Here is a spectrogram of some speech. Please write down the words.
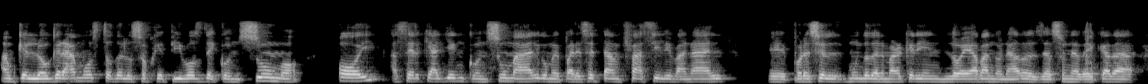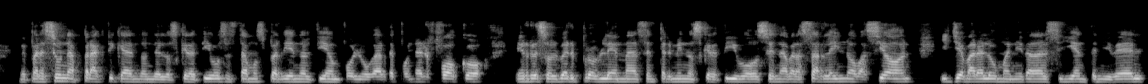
aunque logramos todos los objetivos de consumo hoy hacer que alguien consuma algo me parece tan fácil y banal. Eh, por eso el mundo del marketing lo he abandonado desde hace una década. Me parece una práctica en donde los creativos estamos perdiendo el tiempo en lugar de poner foco en resolver problemas en términos creativos, en abrazar la innovación y llevar a la humanidad al siguiente nivel.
